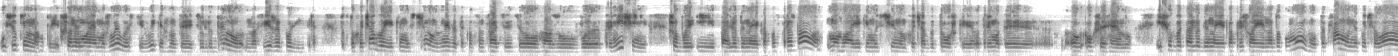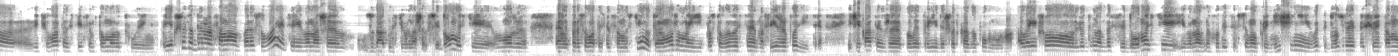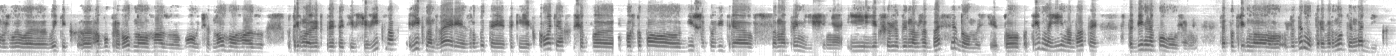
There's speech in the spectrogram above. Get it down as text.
усю кімнату, якщо немає можливості витягнути цю людину на свіже повітря. Тобто, хоча б якимось чином знизити концентрацію цього газу в приміщенні, щоб і та людина, яка постраждала, могла якимось чином, хоча б трошки отримати е, оксигену. І щоб та людина, яка прийшла їй на допомогу, так само не почала е, відчувати ось ці симптоми отруєння. Якщо людина сама пересувається і вона ще в здатності, вона ще в свідомості може пересуватися самостійно, то ми можемо її просто вивести на свіже повітря і чекати вже, коли приїде швидка допомога. Але якщо людина без свідомості і вона знаходиться в цьому приміщенні, і ви підозрюєте, що там можливо витік е, або природного газу, або чадного газу, потрібно відкрити ці всі вікна, вікна, двері, зробити такий як протяг, щоб е, поступало більше повітря в саме приміщення. І якщо людина вже без свідомості, то потрібно їй надати стабільне положення. Це потрібно людину перевернути на бік.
